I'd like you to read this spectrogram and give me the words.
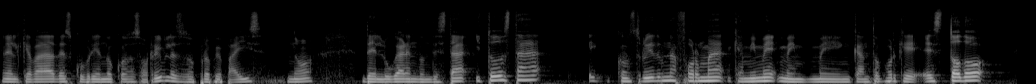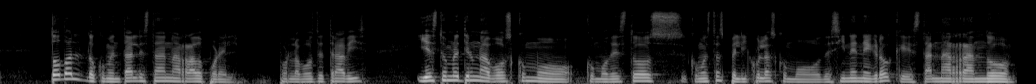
en el que va descubriendo cosas horribles de su propio país, ¿no? Del lugar en donde está. Y todo está construido de una forma que a mí me, me- me encantó porque es todo, todo el documental está narrado por él, por la voz de Travis. Y este hombre tiene una voz como, como de estos, como estas películas como de cine negro que está narrando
